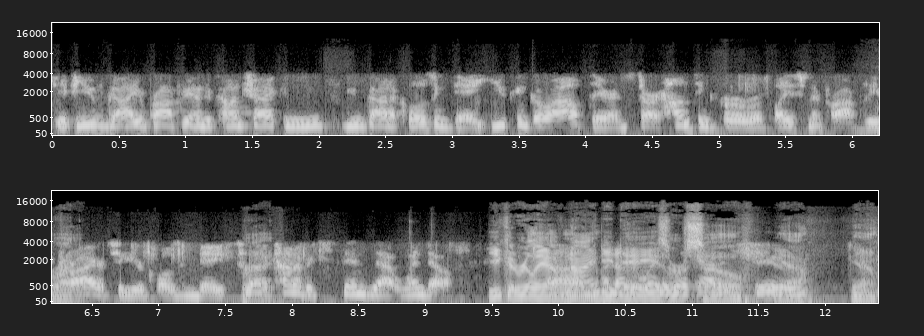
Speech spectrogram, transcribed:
if you've got your property under contract and you've, you've got a closing date, you can go out there and start hunting for a replacement property right. prior to your closing date. So right. that kind of extends that window. You could really have 90 um, days or so. Too, yeah. Yeah.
